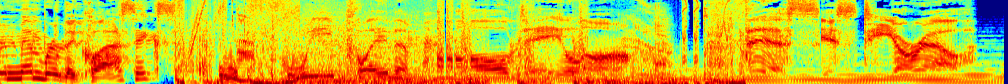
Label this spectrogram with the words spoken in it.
Remember the classics? We play them all day long. This is TRL.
